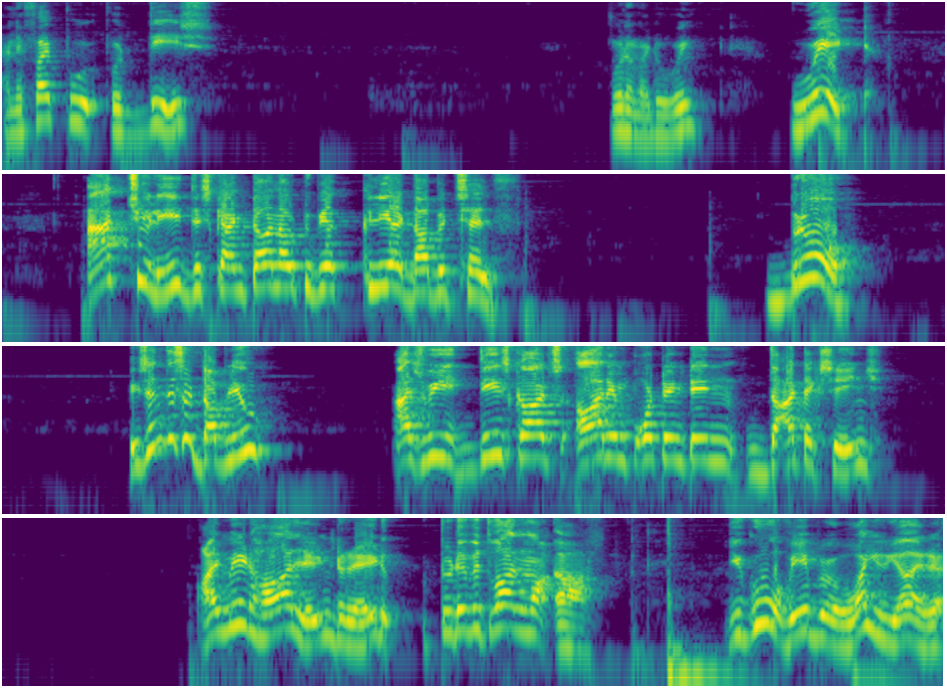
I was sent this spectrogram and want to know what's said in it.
and if I put, put these, what am I doing? Wait. Actually, this can turn out to be a clear dub itself. Bro. Isn't this a W? As we, these cards are important in that exchange. I made Haaland red today with one more. Ah. You go away, bro. Why you here?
